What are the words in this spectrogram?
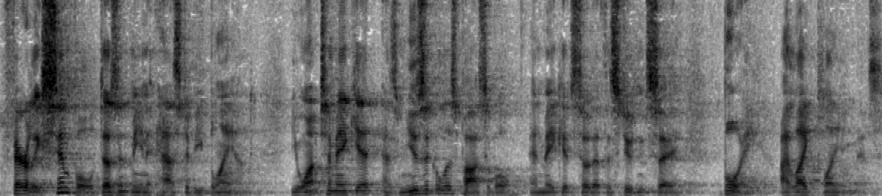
fairly simple doesn't mean it has to be bland. You want to make it as musical as possible and make it so that the students say, Boy, I like playing this.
